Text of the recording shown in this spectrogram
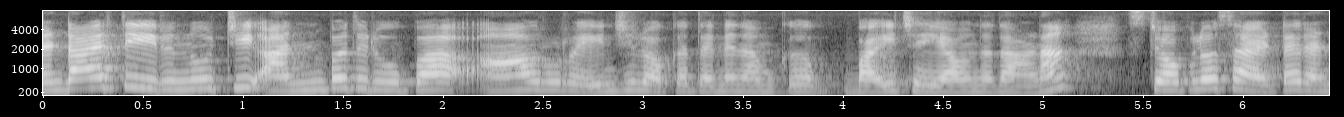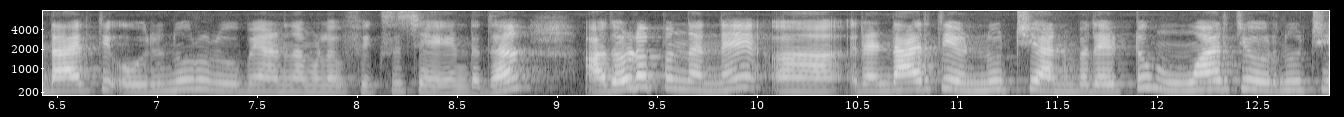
രണ്ടായിരത്തി ഇരുന്നൂറ്റി അൻപത് രൂപ ആ ഒരു റേഞ്ചിലൊക്കെ തന്നെ നമുക്ക് ബൈ ചെയ്യാവുന്നതാണ്. സ്റ്റോപ്പ് ലോസ് ആയിട്ട് രണ്ടായിരത്തി ഒരുന്നൂറ് രൂപയാണ് നമ്മൾ ഫിക്സ് ചെയ്യേണ്ടത്. അതോടൊപ്പം തന്നെ രണ്ടായിരത്തി എണ്ണൂറ്റി അൻപത് ടു മൂവായിരത്തി ഒരുന്നൂറ്റി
